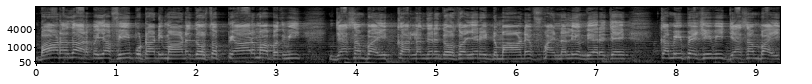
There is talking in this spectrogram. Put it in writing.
62000 ਰੁਪਇਆ ਫੀ ਪੁੱਠਾ ਡਿਮਾਂਡ ਹੈ। ਦੋਸਤੋ, ਪਿਆਰ ਮੁਹੱਬਤ ਵੀ ਜੈਸਮ ਭਾਈ ਕਰ ਲੈਂਦੇ ਨੇ। ਦੋਸਤੋ, ਇਹ ਡਿਮਾਂਡ ਹੈ ਫਾਈਨਲੀ ਹੁੰਦੀ ਹੈ ਇਹਦੇ 'ਚ। ਕਮੀ ਪੇਸ਼ੀ ਵੀ ਜੈਸਮ ਭਾਈ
